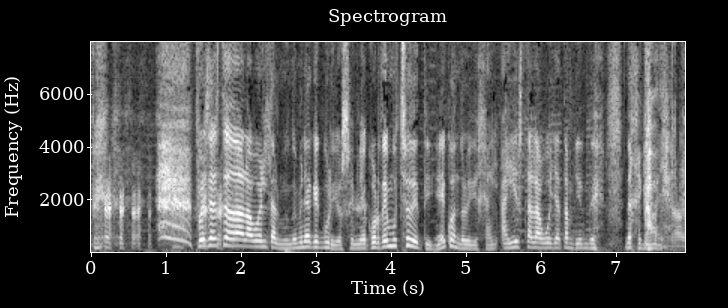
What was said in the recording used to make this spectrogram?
pues esto ha dado la vuelta al mundo, mira qué curioso. Me acordé mucho de ti, ¿eh? cuando le dije, ahí, ahí está la huella también de, de G. Caballero.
